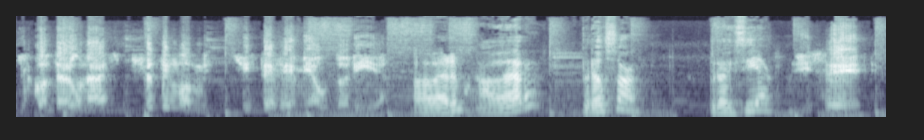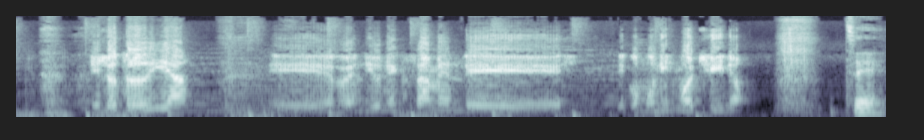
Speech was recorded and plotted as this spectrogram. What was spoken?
Les conté alguna vez. Yo tengo mis chistes de mi autoría. A ver. A ver, prosa, poesía. Dice, el otro día eh, rendí un examen de, de comunismo chino Sí.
